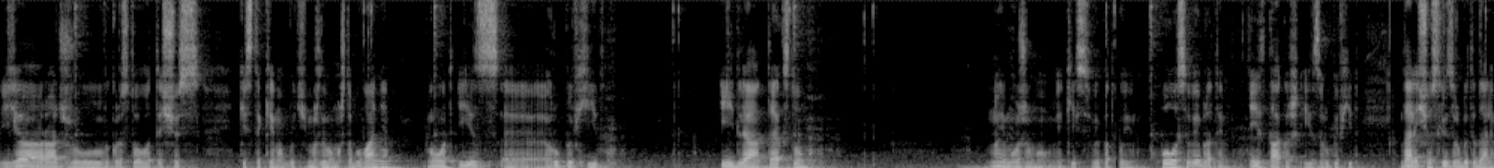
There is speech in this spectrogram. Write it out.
я раджу використовувати щось, якесь таке, мабуть, можливо, масштабування от, із е, групи вхід. І для тексту ми можемо якісь випадкові полоси вибрати, і також із групи вхід. Далі, що слід зробити далі?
